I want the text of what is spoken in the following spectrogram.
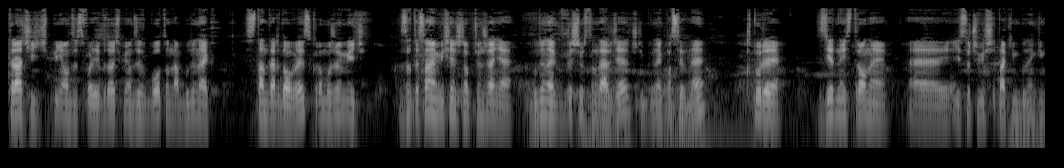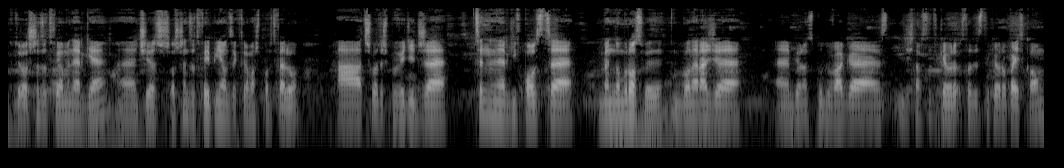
tracić pieniądze swoje, wydawać pieniądze w błoto na budynek standardowy, skoro możemy mieć za te same miesięczne obciążenie budynek w wyższym standardzie, czyli budynek pasywny, który z jednej strony e, jest oczywiście takim budynkiem, który oszczędza Twoją energię, e, czyli oszczędza Twoje pieniądze, które masz w portfelu, a trzeba też powiedzieć, że ceny energii w Polsce będą rosły, bo na razie e, biorąc pod uwagę gdzieś tam statystykę, statystykę europejską,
